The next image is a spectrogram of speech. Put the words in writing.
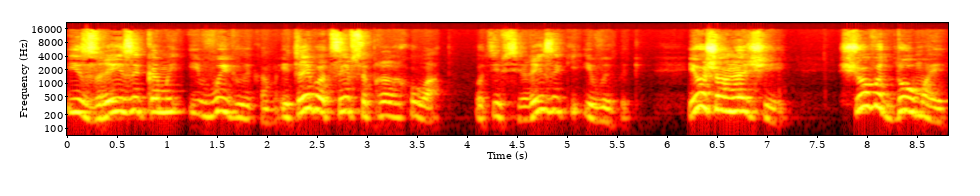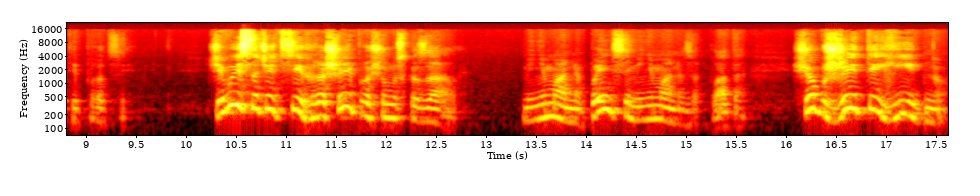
І з ризиками, і викликами. І треба це все прорахувати. Оці всі ризики і виклики. І ось, глядачі, що ви думаєте про це? Чи вистачить цих грошей, про що ми сказали? Мінімальна пенсія, мінімальна зарплата, щоб жити гідно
